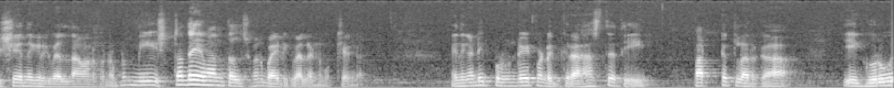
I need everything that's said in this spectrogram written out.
విషయం దగ్గరికి వెళ్దాం అనుకున్నప్పుడు మీ ఇష్టదైవాన్ని తలుచుకొని బయటికి వెళ్ళండి ముఖ్యంగా. ఎందుకంటే ఇప్పుడు ఉండేటువంటి గ్రహస్థితి పర్టికులర్గా ఈ గురువు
